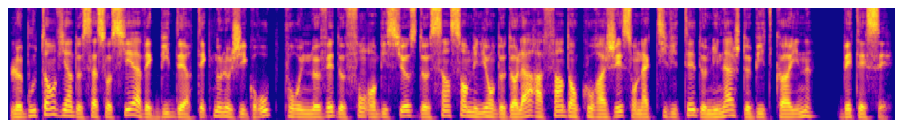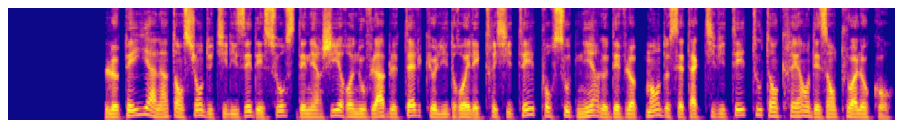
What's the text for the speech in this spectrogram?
Le Bhoutan vient de s'associer avec Bidder Technology Group pour une levée de fonds ambitieuse de 500 millions de dollars afin d'encourager son activité de minage de Bitcoin, BTC. Le pays a l'intention d'utiliser des sources d'énergie renouvelables telles que l'hydroélectricité pour soutenir le développement de cette activité tout en créant des emplois locaux.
